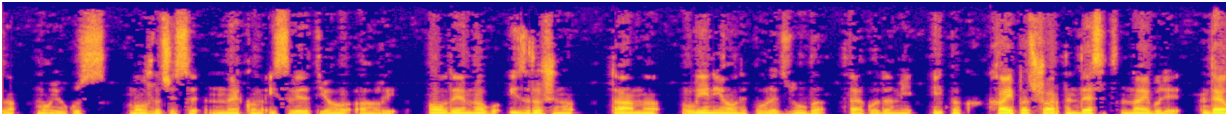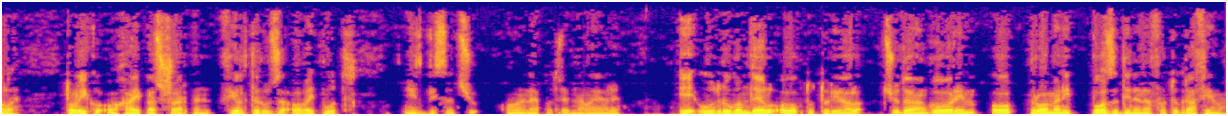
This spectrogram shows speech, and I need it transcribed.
za moj ukus. Možda će se nekom i svidjeti ovo, ali ovdje je mnogo izraženo tamna linija ovdje pored zuba, tako da mi ipak high sharpen 10 najbolje deluje. Toliko o high sharpen filteru za ovaj put. Izbrisat ću ove nepotrebne lejere. I u drugom delu ovog tutoriala ću da vam govorim o promjeni pozadine na fotografijama.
